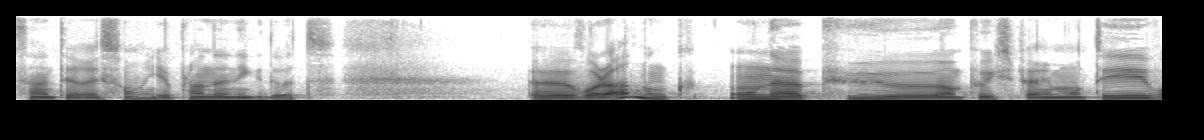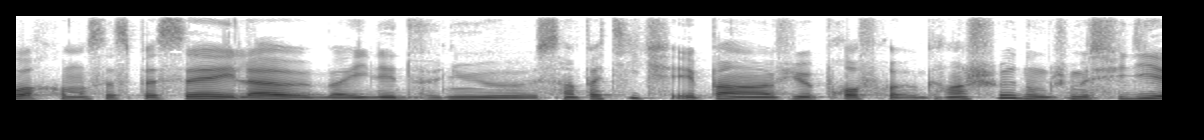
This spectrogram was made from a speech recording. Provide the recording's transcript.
c'est intéressant, il y a plein d'anecdotes. Euh, voilà, donc on a pu euh, un peu expérimenter, voir comment ça se passait, et là, euh, bah, il est devenu sympathique et pas un vieux prof grincheux. Donc je me suis dit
